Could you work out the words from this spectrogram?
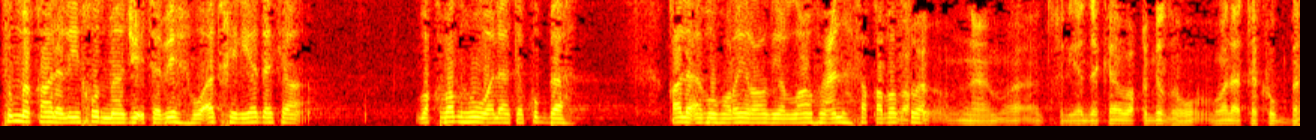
ثم قال لي خذ ما جئت به وأدخل يدك. واقبضه ولا تكبه. قال أبو هريرة رضي الله عنه فقبضت. وق... نعم وأدخل يدك واقبضه ولا تكبه.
